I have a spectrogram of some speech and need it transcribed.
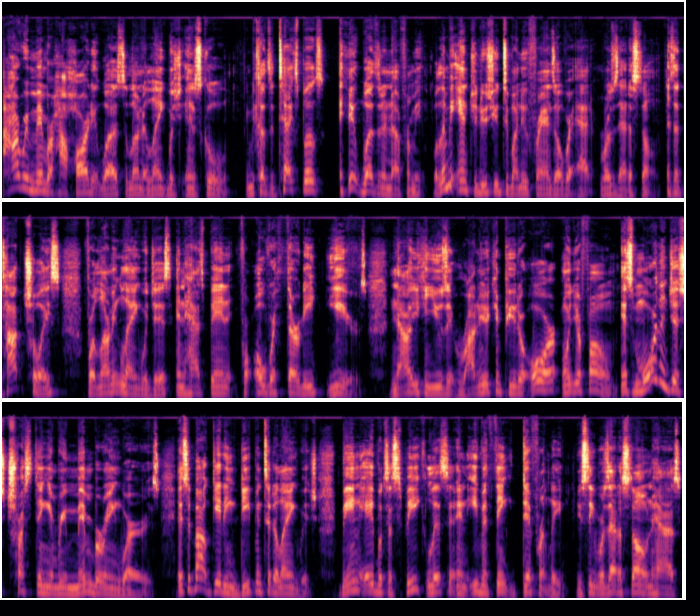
I remember how hard it was to learn a language in school because the textbooks it wasn't enough for me. Well, let me introduce you to my new friends over at Rosetta Stone. It's a top choice for learning languages and has been for over 30 years. Now you can use it right on your computer or on your phone. It's more than just trusting and remembering words. It's about getting deep into the language, being able to speak, listen, and even think differently. You see, Rosetta Stone has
